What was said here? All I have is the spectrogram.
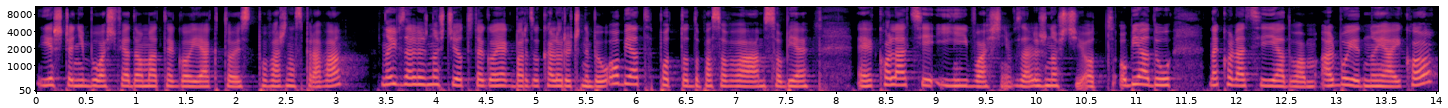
jeszcze nie była świadoma tego, jak to jest poważna sprawa. No i w zależności od tego, jak bardzo kaloryczny był obiad, pod to dopasowałam sobie e, kolację i właśnie w zależności od obiadu na kolację jadłam albo jedno jajko,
